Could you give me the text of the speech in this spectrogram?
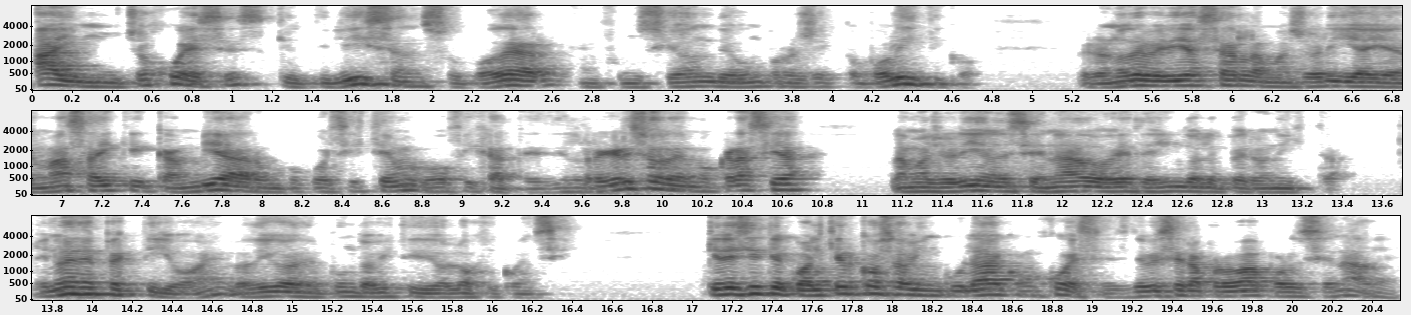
hay muchos jueces que utilizan su poder en función de un proyecto político pero no debería ser la mayoría y además hay que cambiar un poco el sistema. Vos fíjate, desde el regreso a la democracia, la mayoría en el Senado es de índole peronista. Y no es despectivo, ¿eh? lo digo desde el punto de vista ideológico en sí. Quiere decir que cualquier cosa vinculada con jueces debe ser aprobada por el Senado,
